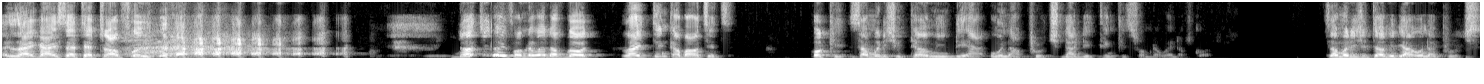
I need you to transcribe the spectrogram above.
it's like I set a trap for you. Don't you know it from the word of God? Like, think about it. Okay, somebody should tell me their own approach that they think is from the word of God. Somebody should tell me their own approach.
